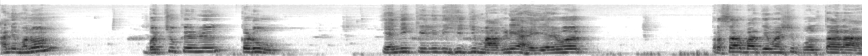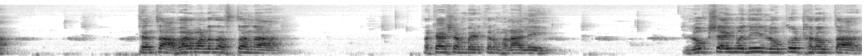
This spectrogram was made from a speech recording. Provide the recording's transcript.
आणि म्हणून बच्चू कडू कडू यांनी केलेली ही जी मागणी आहे यावर प्रसारमाध्यमाशी बोलताना त्यांचा आभार मानत असताना प्रकाश आंबेडकर म्हणाले लोकशाहीमध्ये लोक ठरवतात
